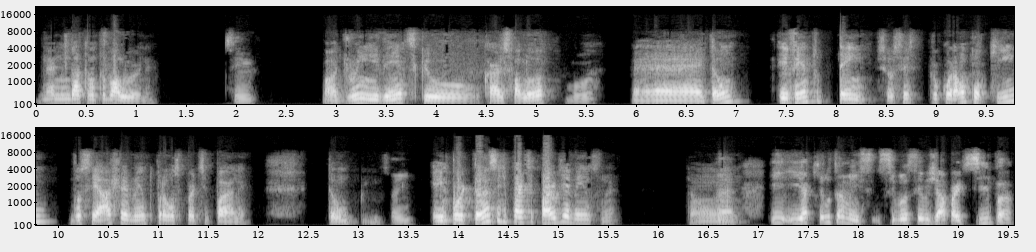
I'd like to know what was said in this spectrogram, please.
né, não dá tanto valor, né? Sim. Ó, Dream Events, que o Carlos falou. Boa. É, então, evento tem. Se você procurar um pouquinho, você acha evento para você participar, né? Então, é a importância de participar de eventos, né? Então... É. E, e aquilo também, se você já participa,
